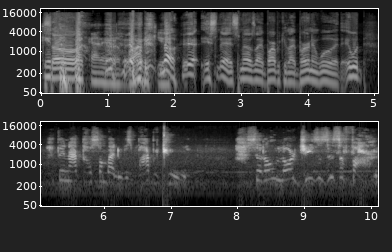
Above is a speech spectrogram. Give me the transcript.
get so, the fuck out of here! Barbecue. no, yeah, it's, yeah, it smells like barbecue, like burning wood. It would. Then I thought somebody was barbecuing. I said, Oh Lord Jesus, it's a fire.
